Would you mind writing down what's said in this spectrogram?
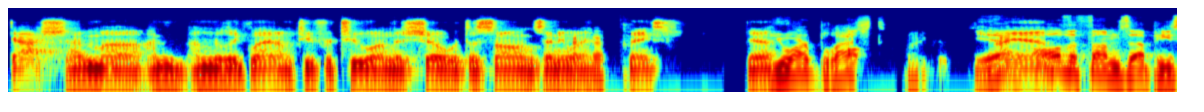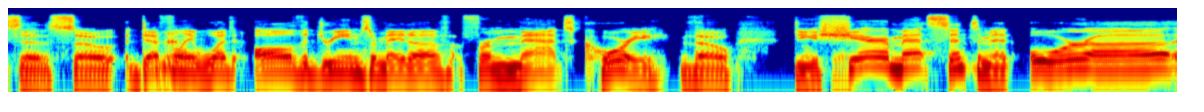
gosh, I'm uh, I'm I'm really glad I'm two for two on this show with the songs. Anyway, thanks. Yeah. You are blessed. Mike. Yeah, I am. all the thumbs up, he says. So definitely what all the dreams are made of for Matt. Corey, though, do you Okay. share Matt's sentiment or uh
